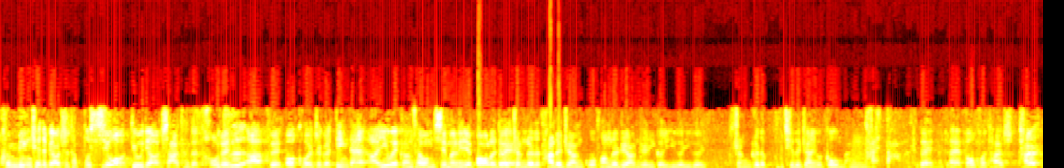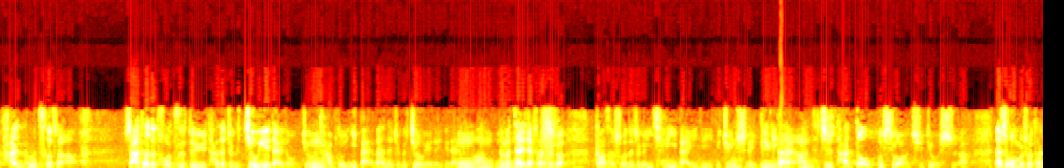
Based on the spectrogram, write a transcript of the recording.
很明确的表示，他不希望丢掉沙特的投资啊，对，包括这个订单啊，因为刚才我们新闻里也报了，这个整个的他的这样国防的这样这一个一个一个。整个的武器的这样一个购买太大了，对，哎，包括他他他他们测算啊。沙特的投资对于它的这个就业带动，就差不多一百万的这个就业的一个带动啊。那么再加上这个刚才说的这个一千一百亿的一个军事的一个订单啊，其实他都不希望去丢失啊。但是我们说他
